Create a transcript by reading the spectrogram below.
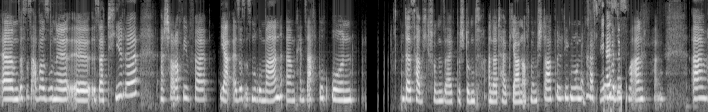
Ähm, das ist aber so eine äh, Satire. Es schaut auf jeden Fall ja, also es ist ein Roman, ähm, kein Sachbuch und das habe ich schon seit bestimmt anderthalb Jahren auf meinem Stapel liegen und oh, krass, wie heißt es? mal anfangen. Ähm,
